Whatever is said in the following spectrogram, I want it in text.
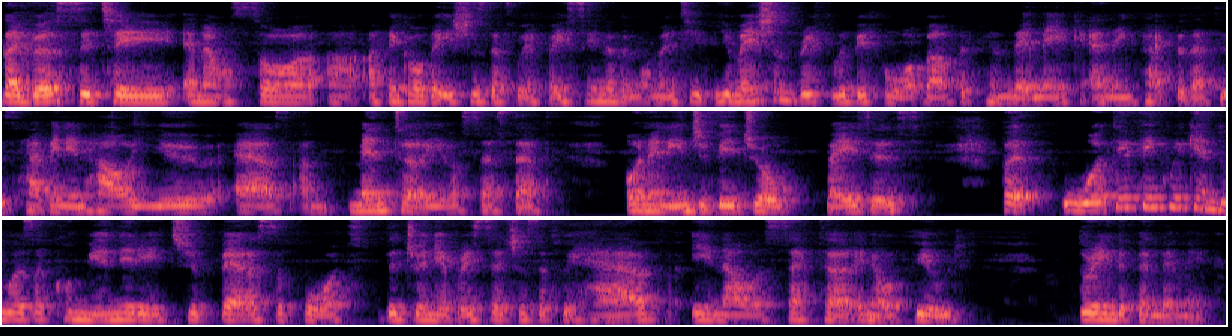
diversity and also uh, i think all the issues that we're facing at the moment. You, you, mentioned briefly before about the pandemic and the impact that that is having and how you as a mentor you assess that on an individual basis. But what do you think we can do as a community to better support the junior researchers that we have in our sector in our field during the pandemic?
